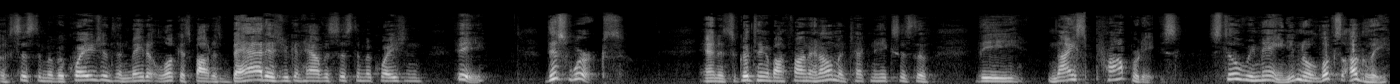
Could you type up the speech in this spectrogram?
uh, system of equations and made it look about as bad as you can have a system equation be. This works. And it's a good thing about finite element techniques is the, the nice properties still remain. Even though it looks ugly,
